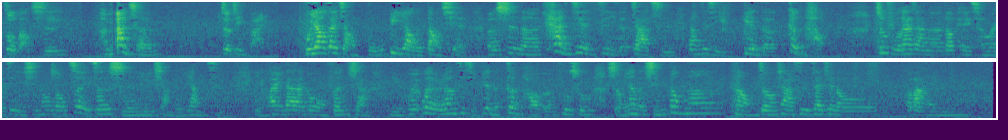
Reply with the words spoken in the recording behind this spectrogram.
做保湿，很暗沉就进白。不要再讲不必要的道歉，而是呢看见自己的价值，让自己变得更好。祝福大家呢都可以成为自己心目中最真实理想的样子。也欢迎大家跟我分享，你会为了让自己变得更好而付出什么样的行动呢？那我们就下次再见喽，拜拜。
